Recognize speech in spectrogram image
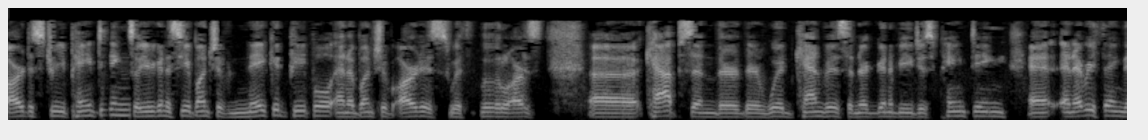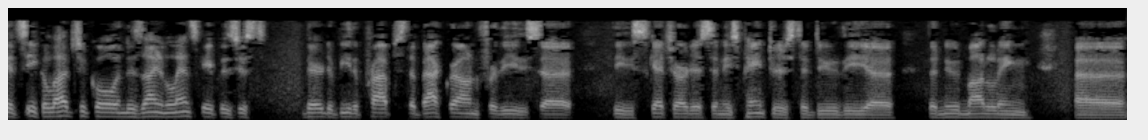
artistry painting. So you're going to see a bunch of naked people and a bunch of artists with little artist uh, caps and their their wood canvas, and they're going to be just painting and, and everything that's ecological and design and landscape is just there to be the props, the background for these uh, these sketch artists and these painters to do the uh, the nude modeling uh,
